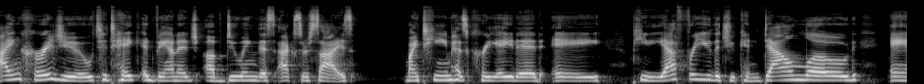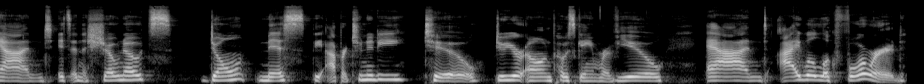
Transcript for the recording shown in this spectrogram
I encourage you to take advantage of doing this exercise. My team has created a PDF for you that you can download and it's in the show notes. Don't miss the opportunity to do your own post game review. And I will look forward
